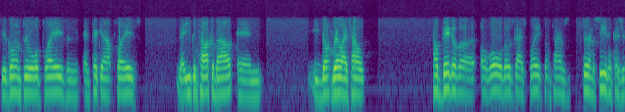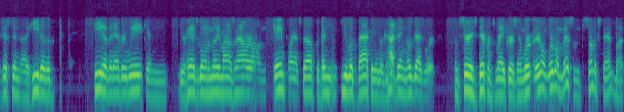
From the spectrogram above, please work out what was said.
you're going through old plays and and picking out plays that you can talk about, and you don't realize how how big of a, a role those guys played sometimes during the season because you're just in the heat of the heat of it every week and your head's going a million miles an hour on game plan stuff. But then you, you look back and you go, God dang, those guys were some serious difference makers, and we're they're gonna, we're to miss them to some extent. But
